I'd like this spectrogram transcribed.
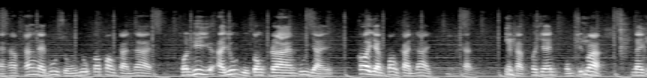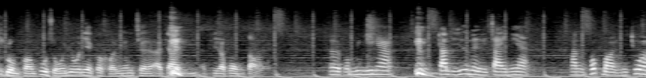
นะครับ ทั้งในผู้สูงอายุก็ป้องกันได้ คนที่อายุอยู่ตรงกลางผู้ใหญ่ก็ยังป้องกันได้เหมือนกันนะครับเพราะฉะนั้นผมคิดว่า ในกลุ่มของผู้สูงอายุเนี่ยก็ขอเรียนเชิญอาจารย์ธีรพงศ์ต่อ เออผมอย่างนี้เนี่ย การติดเชื้อทางเดินหายใจเนี่ย มันพบบ่อยในช่วง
